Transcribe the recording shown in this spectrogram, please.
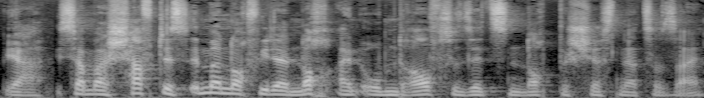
ja, ich sag mal, schafft es immer noch wieder, noch einen oben drauf zu sitzen, noch beschissener zu sein.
